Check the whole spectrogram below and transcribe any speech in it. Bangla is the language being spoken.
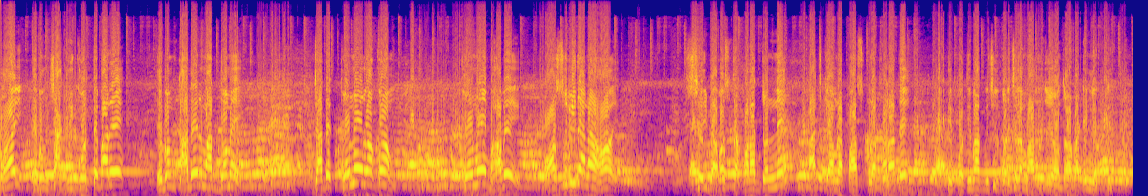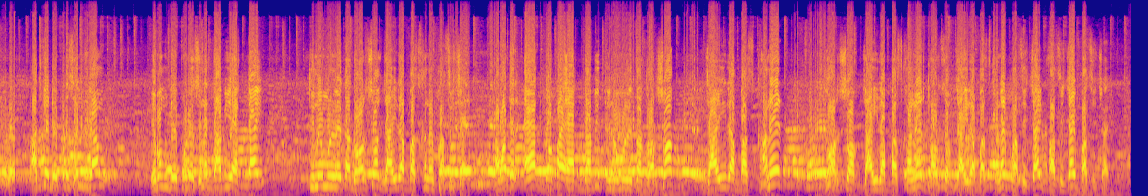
হয় এবং চাকরি করতে পারে এবং তাদের মাধ্যমে যাতে কোনো রকম কোনোভাবে অসুবিধা না হয়। সেই ব্যবস্থা করার জন্য আজকে আমরা পাঁশকুড়া থানাতে একটি প্রতিবাদ মিছিল করেছিলাম ভারতীয় জনতা পার্টির নেতৃত্বে। আজকে ডেপুটেশন দিলাম এবং ডেপুটেশনের দাবি একটাই, তৃণমূল নেতা ধর্ষক জাহির আব্বাস খানের ফাঁসি চাই। আমাদের এক দফা এক দাবি, তৃণমূল নেতা ধর্ষক জাহির আব্বাস খানের ধর্ষক জাহির আব্বাস খানের ধর্ষক জাহির আব্বাস খানের ফাঁসি চাই ফাঁসি চাই ফাঁসি চাই।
